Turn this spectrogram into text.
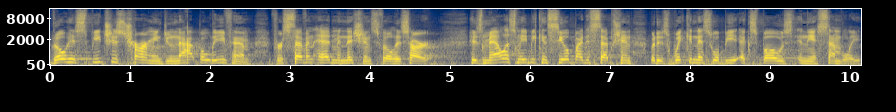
Though his speech is charming, do not believe him, for seven admonitions fill his heart. His malice may be concealed by deception, but his wickedness will be exposed in the assembly.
